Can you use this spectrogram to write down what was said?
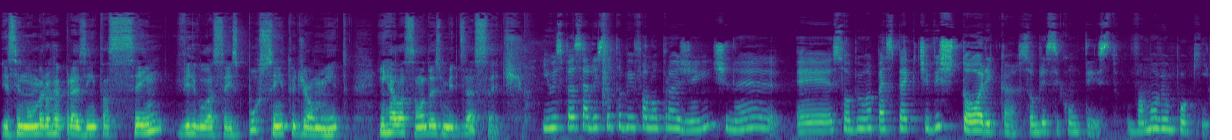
Esse número representa 100,6% de aumento em relação a 2017. E o especialista também falou para a gente né, é, sobre uma perspectiva histórica sobre esse contexto. Vamos ouvir um pouquinho.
